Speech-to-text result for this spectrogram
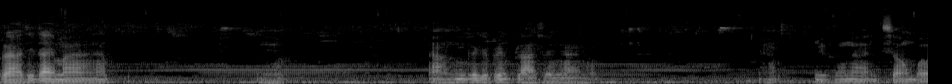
ปลาที่ได้มาครับ นี่ครับ อ่างนี้ก็จะเป็นปลาสวยงามครับนะครับอยู่ข้างหน้าอีกสองบ่อ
